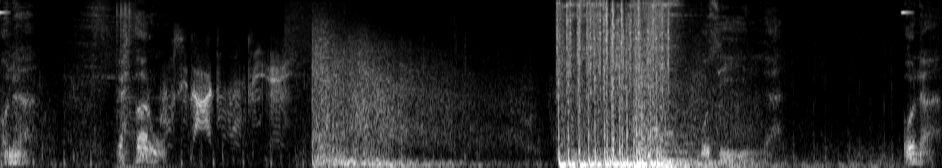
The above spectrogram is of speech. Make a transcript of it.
هنا احذروا رصد عدو في اي مزيل هنا.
